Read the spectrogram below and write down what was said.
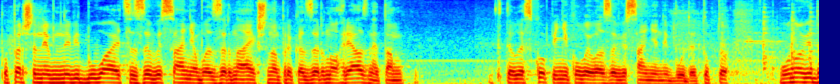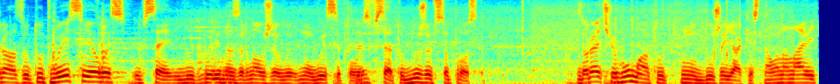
По-перше, не, не відбувається зависання у вас зерна. Якщо, наприклад, зерно грязне, там в телескопі ніколи у вас зависання не буде. Тобто воно відразу тут висіялось і все, і відповідно зерно вже ну, висипалось. Все, тут дуже все просто. До речі, гума тут ну, дуже якісна. Вона навіть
